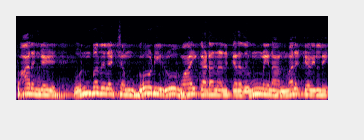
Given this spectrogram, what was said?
பாருங்கள் ஒன்பது லட்சம் கோடி ரூபாய் கடன் இருக்கிறது. உண்மை நான் மறுக்கவில்லை.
